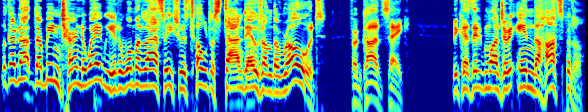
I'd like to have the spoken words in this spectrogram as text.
But they're not, they're being turned away. We had a woman last week, she was told to stand out on the road, for God's sake, because they didn't want her in the hospital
